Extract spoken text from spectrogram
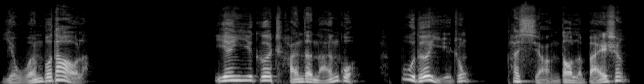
也闻不到了。烟一哥馋得难过，不得已中，他想到了白生。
